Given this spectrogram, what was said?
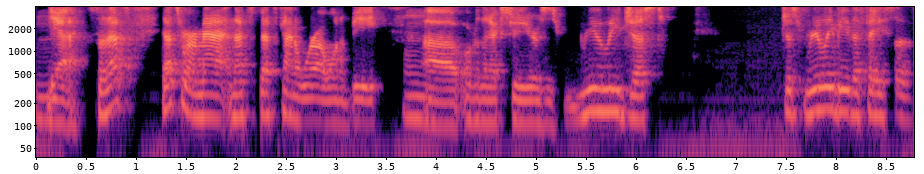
mm. yeah so that's that's where i'm at and that's that's kind of where i want to be mm. uh, over the next few years is really just just really be the face of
